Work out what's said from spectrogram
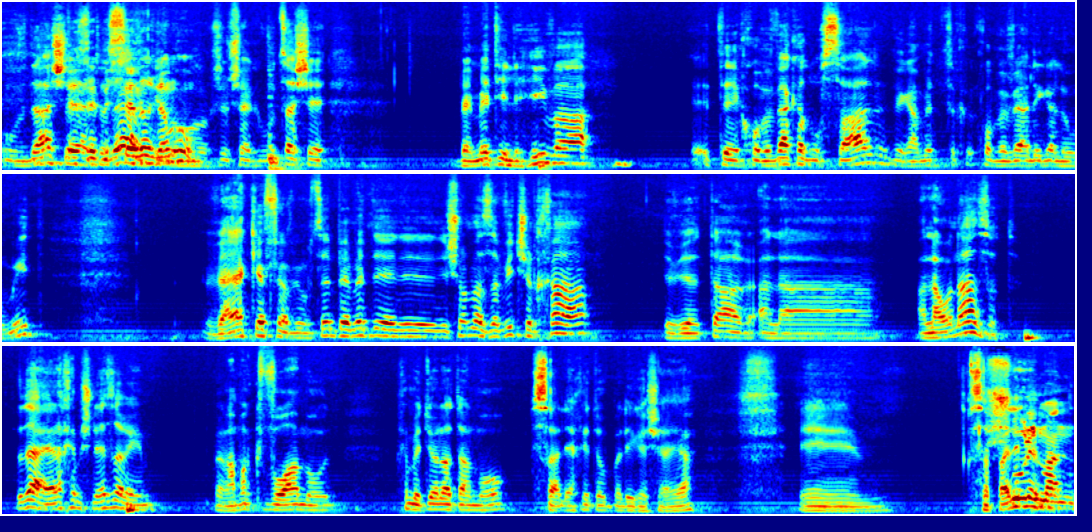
עובדה שאתה יודע, בסדר כאילו, גמור. אני חושב שהקבוצה שבאמת הלהיבה את אה, חובבי הכדורסל וגם את חובבי הליגה הלאומית, והיה כיף, אבל אני רוצה באמת אה, לשאול מהזווית שלך, אביתר, על, ה... על העונה הזאת. אתה יודע, היה לכם שני זרים, ברמה גבוהה מאוד, לכם את יונתן מור, ישראלי הכי טוב בליגה שהיה. אה, שולמן.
